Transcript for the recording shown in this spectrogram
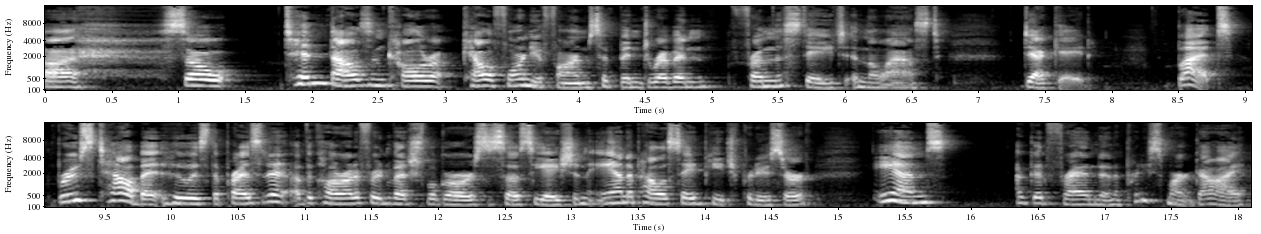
Uh, so, 10,000 California farms have been driven from the state in the last decade. But Bruce Talbott, who is the president of the Colorado Fruit and Vegetable Growers Association and a Palisade peach producer, and a good friend and a pretty smart guy,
